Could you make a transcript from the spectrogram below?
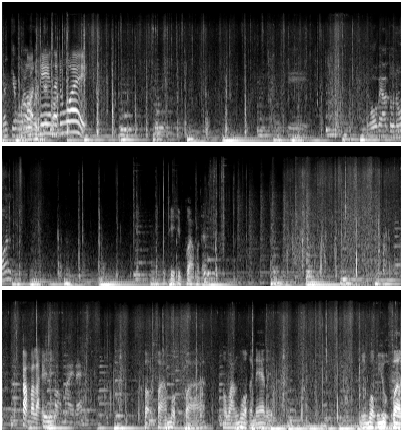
แล้วเก็บโอ้ของหล่อเท่ซะด้วย อ้ไปเอาตัวนู้นสี่สิบกว่าหมดแล้วทำอะไรที่นี่บอกใหม่แล้วเกาะฟ้าหมวกฟ้ามาวางหมวกกันแน่เลย มีหมวกมีหูฟัง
